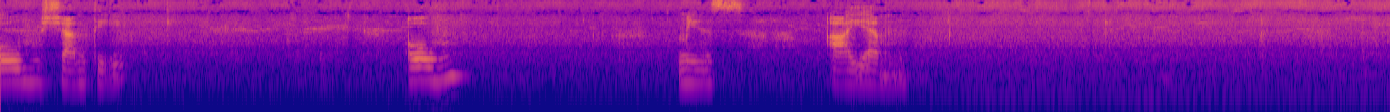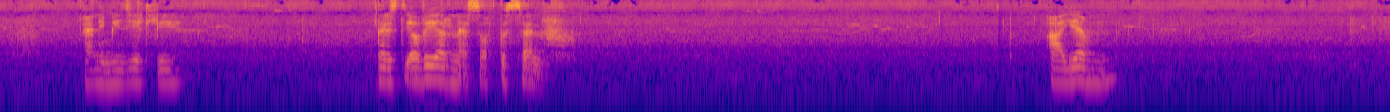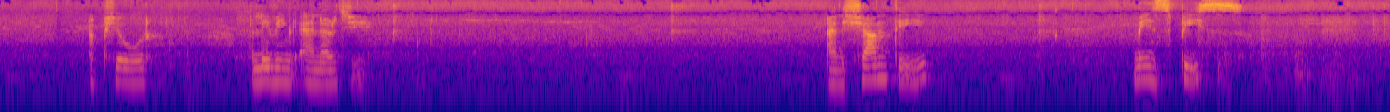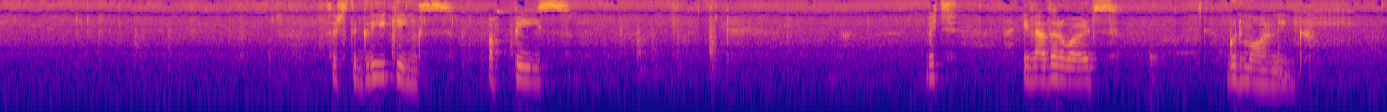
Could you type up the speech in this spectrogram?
Om Shanti. Om means I am. And immediately there is the awareness of the self. I am a pure living energy. And Shanti means peace. Such the greetings of peace, which, in other words, good morning.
